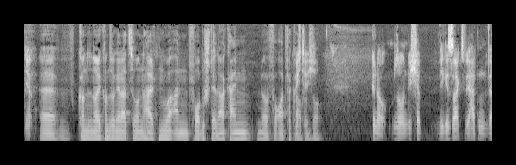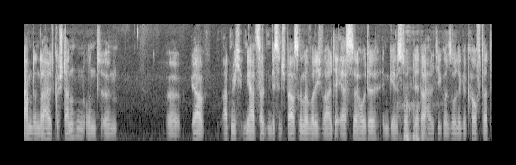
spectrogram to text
Ja. äh, kon neue Konsolengenerationen halt nur an Vorbesteller, kein nur vor Ort Verkauf Richtig. und so. Genau, so und ich habe, wie gesagt, wir hatten, wir haben dann da halt gestanden und ähm, äh, ja, hat mich, mir hat's halt ein bisschen Spaß gemacht, weil ich war halt der Erste heute im GameStop, der da halt die Konsole gekauft hat.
